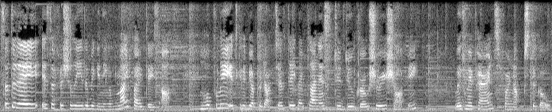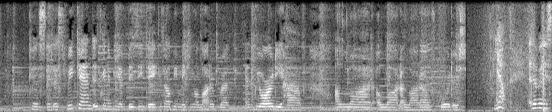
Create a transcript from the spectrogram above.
so today is officially the beginning of my five days off hopefully it's gonna be a productive day my plan is to do grocery shopping with my parents for Nok's to go because this weekend is gonna be a busy day because I'll be making a lot of bread and we already have a lot a lot a lot of orders yeah anyways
